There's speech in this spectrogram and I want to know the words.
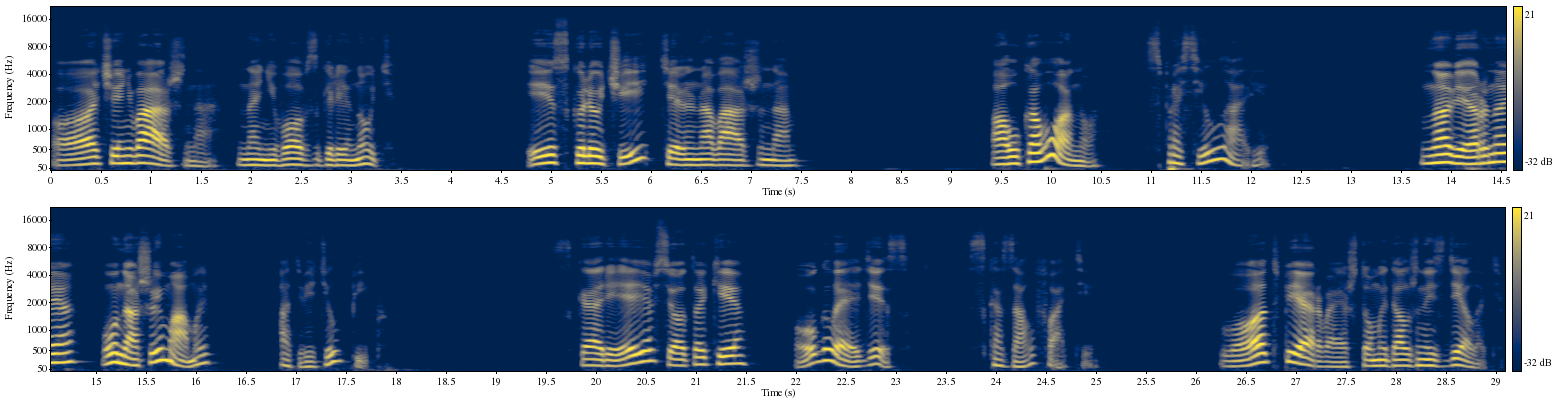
«Очень важно на него взглянуть. Исключительно важно». «А у кого оно?» — спросил Ларри. «Наверное, у нашей мамы», — ответил Пип. «Скорее все-таки у Глэдис», — сказал Фати. «Вот первое, что мы должны сделать.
